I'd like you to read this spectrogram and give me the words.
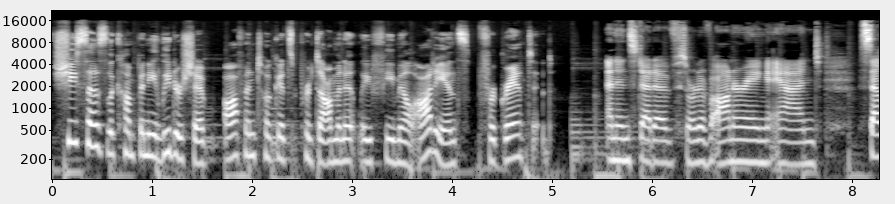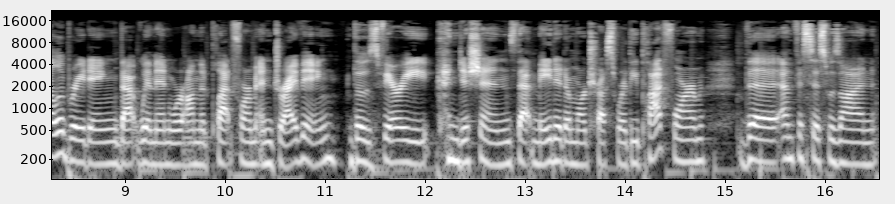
She says the company leadership often took its predominantly female audience for granted. And instead of sort of honoring and celebrating that women were on the platform and driving those very conditions that made it a more trustworthy platform, the emphasis was on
